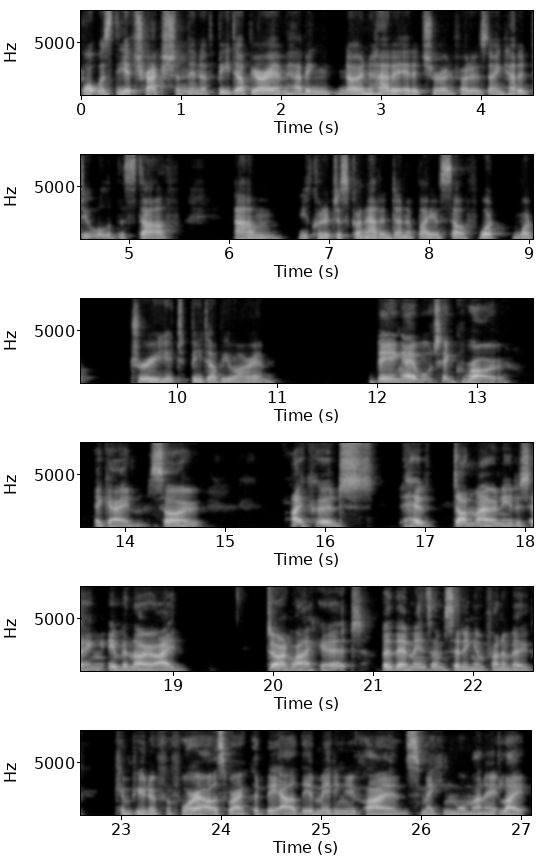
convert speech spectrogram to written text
what was the attraction then of BWRM having known how to edit your own photos, knowing how to do all of the stuff? Um, you could have just gone out and done it by yourself. What what drew you to BWRM? being able to grow again. So I could have done my own editing, even though I don't like it, but that means I'm sitting in front of a computer for four hours where I could be out there meeting new clients, making more money. Like,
